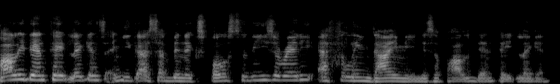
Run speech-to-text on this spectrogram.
polydentate ligands, and you guys have been exposed to these already. Ethylene diamine is a polydentate ligand.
